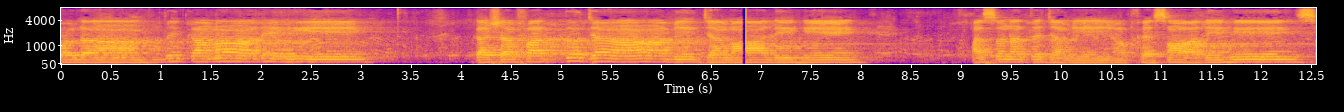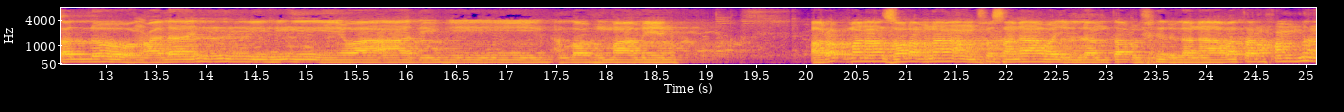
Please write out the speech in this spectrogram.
ওলাম বিকামালিহি كشفت الدجى بجماله حسنت جميع خصاله صلوا عليه وآله اللهم آمين ربنا ظلمنا أنفسنا وإن لم تغفر لنا وترحمنا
